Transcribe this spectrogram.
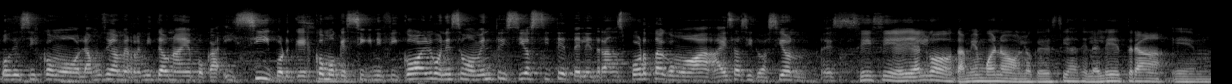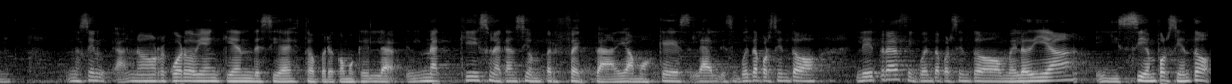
vos decís como la música me remite a una época, y sí, porque es como que significó algo en ese momento y sí o sí te teletransporta como a, a esa situación. Es, Sí, sí, hay algo también bueno, lo que decías de la letra. eh, no sé, no recuerdo bien quién decía esto, pero como que la, una, ¿qué es una canción perfecta? Digamos, que es la, el 50% letra, 50% melodía y 100%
